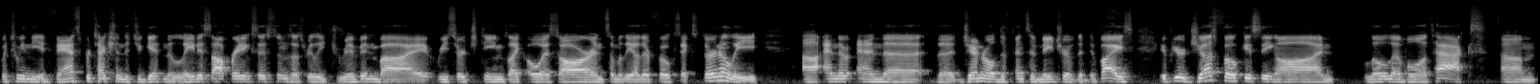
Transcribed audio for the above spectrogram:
between the advanced protection that you get in the latest operating systems that's really driven by research teams like osr and some of the other folks externally uh, and the and the the general defensive nature of the device if you're just focusing on low level attacks um,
